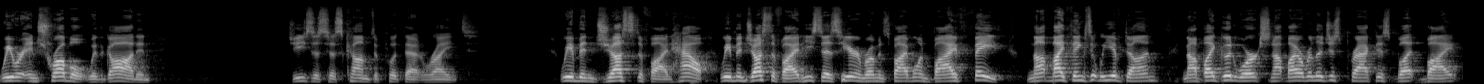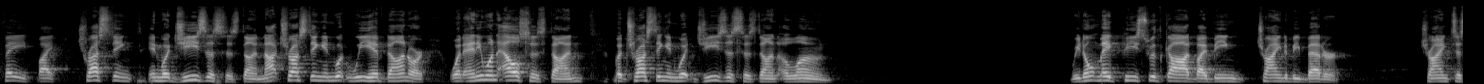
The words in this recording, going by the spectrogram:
we were in trouble with God, and Jesus has come to put that right. We have been justified. How? We've been justified, he says here in Romans 5 1, by faith, not by things that we have done, not by good works, not by our religious practice, but by faith, by trusting in what Jesus has done, not trusting in what we have done or what anyone else has done, but trusting in what Jesus has done alone. We don't make peace with God by being trying to be better trying to,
